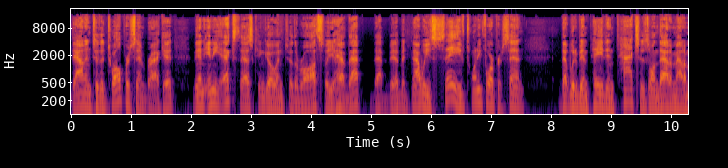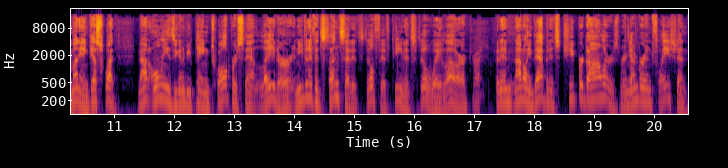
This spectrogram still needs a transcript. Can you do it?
down into the 12% bracket. Then any excess can go into the Roth, so you have that that bit. But now we've saved 24% that would have been paid in taxes on that amount of money. And guess what? Not only is he going to be paying 12% later, and even if it's sunset, it's still 15. It's still way lower. Right. But in, not only that, but it's cheaper dollars. Remember inflation.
